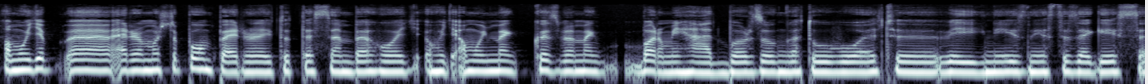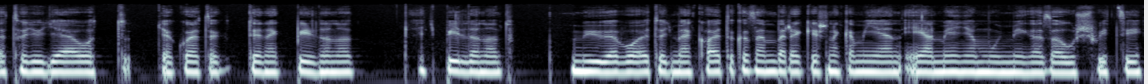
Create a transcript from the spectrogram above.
amúgy erről most a Pompeiről jutott eszembe, hogy, hogy amúgy meg közben meg baromi hátborzongató volt végignézni ezt az egészet, hogy ugye ott gyakorlatilag tényleg pillanat, egy pillanat műve volt, hogy meghaltak az emberek, és nekem ilyen élmény amúgy még az Auschwitz-i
